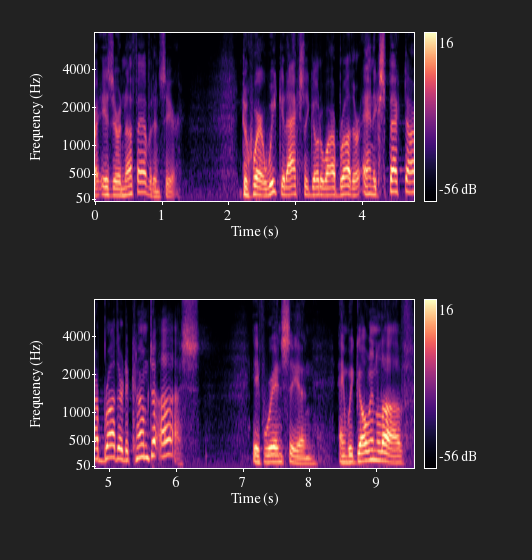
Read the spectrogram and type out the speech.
Is there enough evidence here? to where we could actually go to our brother and expect our brother to come to us if we're in sin. And we go in love,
